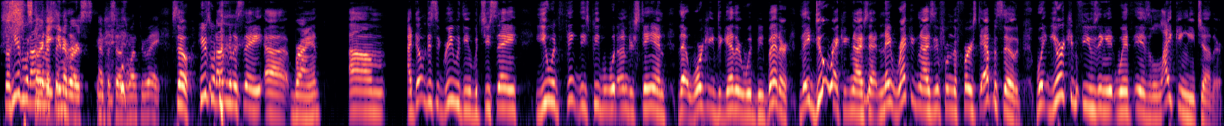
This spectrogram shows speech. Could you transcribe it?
so here's what I'm going to say. Universe episodes one through eight. So here's what I'm going to say, uh, Brian. Um, I don't disagree with you, but you say you would think these people would understand that working together would be better. They do recognize that and they recognize it from the first episode. What you're confusing it with is liking each other.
